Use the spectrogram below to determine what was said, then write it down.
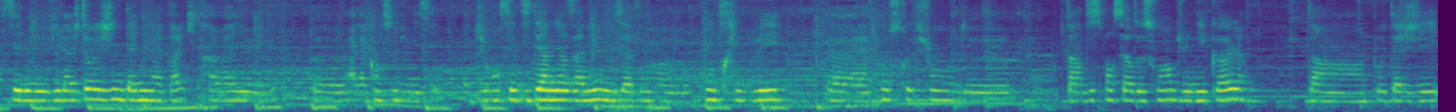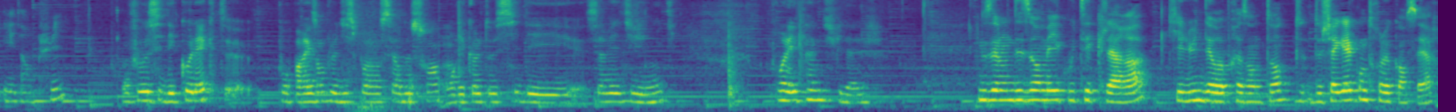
C'est le village d'origine d'Aminata qui travaille euh, à la cantine du lycée. Durant ces dix dernières années, nous avons contribué à la construction d'un dispensaire de soins, d'une école, d'un potager et d'un puits. On fait aussi des collectes pour par exemple le dispensaire de soins. On récolte aussi des serviettes hygiéniques pour les femmes du village. Nous allons désormais écouter Clara, qui est l'une des représentantes de Chagall contre le cancer.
